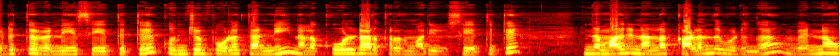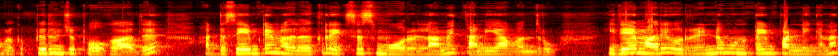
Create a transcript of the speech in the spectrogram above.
எடுத்த வெண்ணெயை சேர்த்துட்டு கொஞ்சம் போல் தண்ணி நல்லா கோல்டாக இருக்கிறது மாதிரி சேர்த்துட்டு இந்த மாதிரி நல்லா கலந்து விடுங்க. வெண்ணெய் உங்களுக்கு பிரிஞ்சு போகாது. அட் த சேம் டைம் அதில் இருக்கிற எக்ஸஸ் மோர் எல்லாமே தனியாக வந்துடும் இதே மாதிரி ஒரு ரெண்டு மூணு டைம் பண்ணிங்கன்னா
